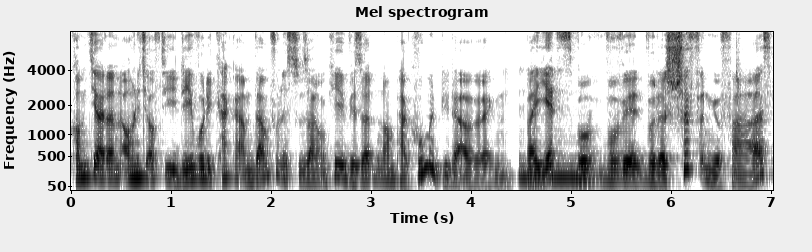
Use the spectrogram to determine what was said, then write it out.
kommt ja dann auch nicht auf die Idee, wo die Kacke am Dampfen ist, zu sagen, okay, wir sollten noch ein paar Crewmitglieder erwecken. Weil jetzt, wo, wo, wir, wo das Schiff in Gefahr ist,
